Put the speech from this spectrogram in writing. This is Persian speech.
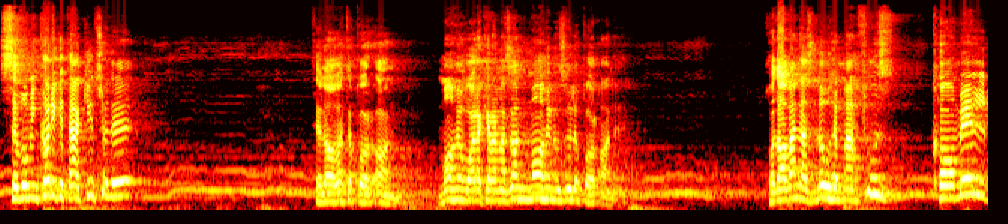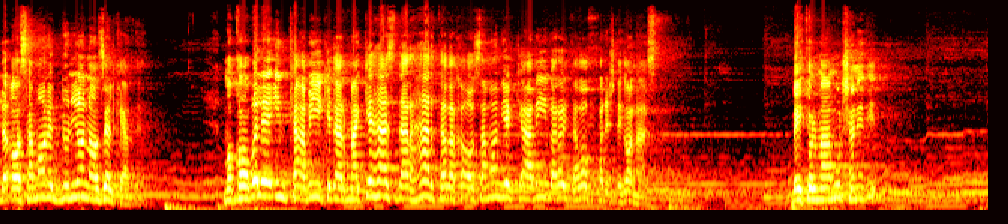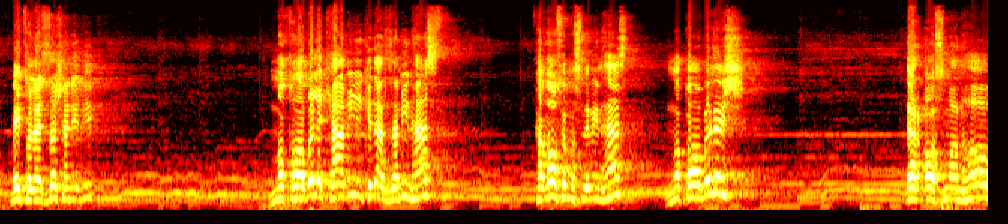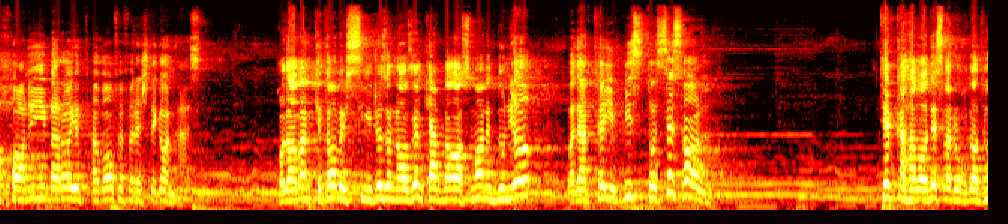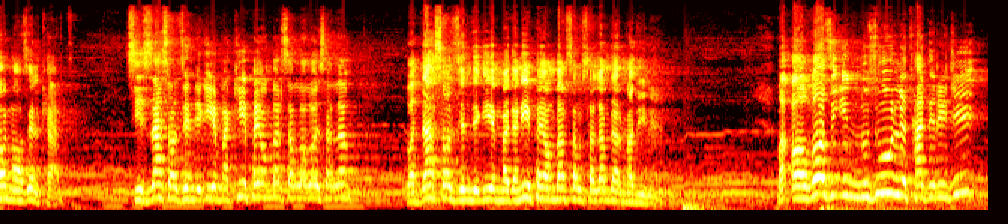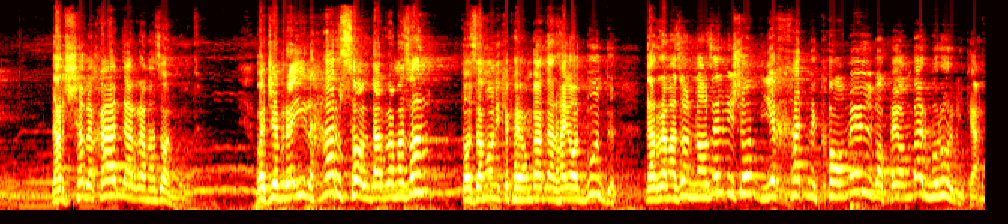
سومین کاری که تاکید شده تلاوت قرآن. ماه مبارک رمضان ماه نزول قرآنه. خداوند از لوح محفوظ کامل به آسمان دنیا نازل کرده. مقابل این کعبی که در مکه هست در هر طبقه آسمان یک کعبی برای تواف فرشتگان هست. بیت المعمور شنیدید؟ بیت العزا شنیدید؟ مقابل کعبی که در زمین هست تواف مسلمین هست مقابلش در آسمان ها خانه برای تواف فرشتگان هست. خداوند کتابش سی جز و نازل کرد به آسمان دنیا و در طی 23 سال طبق حوادث و رخدادها نازل کرد. 13 سال زندگی مکی پیامبر صلی الله علیه وسلم و 10 سال زندگی مدنی پیامبر صلی الله علیه وسلم در مدینه. و آغاز این نزول تدریجی در شب قدر در رمضان بود. و جبرائیل هر سال در رمضان تا زمانی که پیامبر در حیات بود در رمضان نازل می شد یک ختم کامل با پیامبر مرور می کرد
